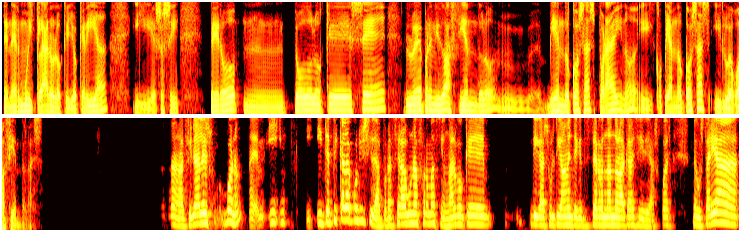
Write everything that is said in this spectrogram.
tener muy claro lo que yo quería y eso sí, pero mm, todo lo que sé lo he aprendido haciéndolo, mm, viendo cosas por ahí, ¿no? Y copiando cosas y luego haciéndolas. Ah, al final es, bueno, eh, y, te pica la curiosidad por hacer alguna formación, algo que digas últimamente que te esté rondando la cabeza y digas, joder, me gustaría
